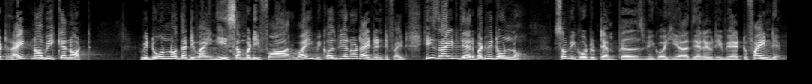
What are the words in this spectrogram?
but right now we cannot. We don't know the divine. He is somebody far. Why? Because we are not identified. He is right there, but we don't know. So we go to temples, we go here, there, everywhere to find him.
